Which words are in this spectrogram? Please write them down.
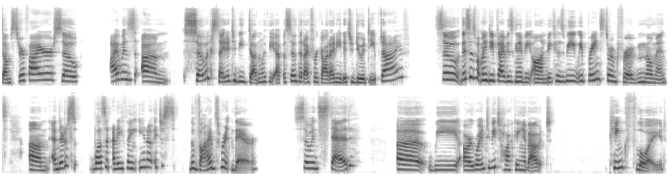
dumpster fire. So, I was um so excited to be done with the episode that I forgot I needed to do a deep dive. So this is what my deep dive is going to be on because we we brainstormed for a moment, um, and there just wasn't anything. You know, it just the vibes weren't there. So instead, uh, we are going to be talking about Pink Floyd.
